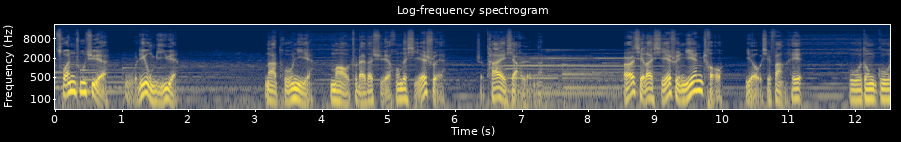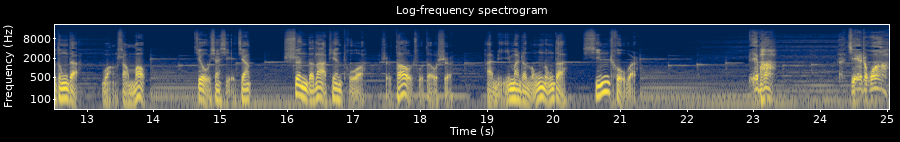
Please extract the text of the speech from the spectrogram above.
窜出去五六米远。那土里冒出来的血红的血水是太吓人了，而且那血水粘稠，有些泛黑，咕咚咕咚的往上冒，就像血浆。渗的那片土是到处都是，还弥漫着浓浓的腥臭味儿别怕，接着挖。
